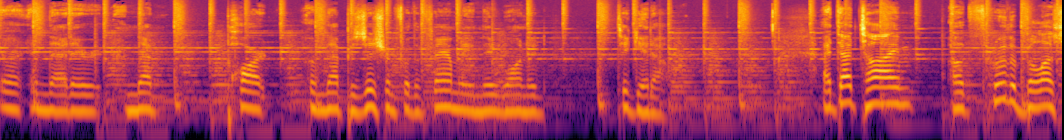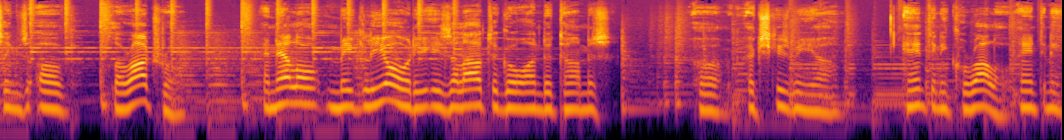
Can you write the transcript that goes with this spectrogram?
uh, in that area, in that part in that position for the family, and they wanted to get out. At that time, uh, through the blessings of Loratro, Anello Migliori is allowed to go under Thomas, uh, excuse me, uh, Anthony Corallo, Anthony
